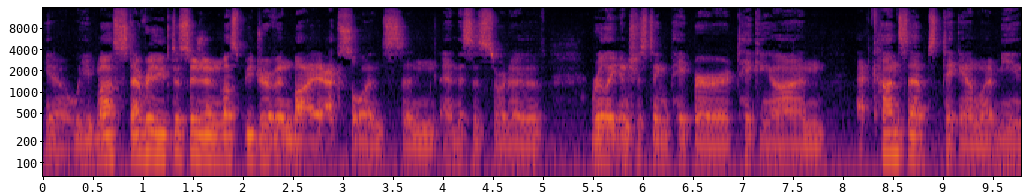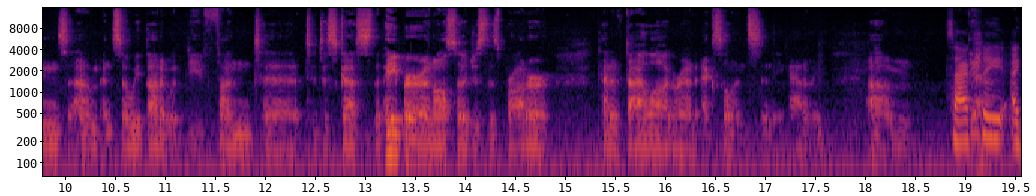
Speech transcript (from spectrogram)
you know, we must every decision must be driven by excellence, and and this is sort of really interesting paper taking on that concept, taking on what it means, um, and so we thought it would be fun to to discuss the paper and also just this broader kind of dialogue around excellence in the academy. Um, So actually, I,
